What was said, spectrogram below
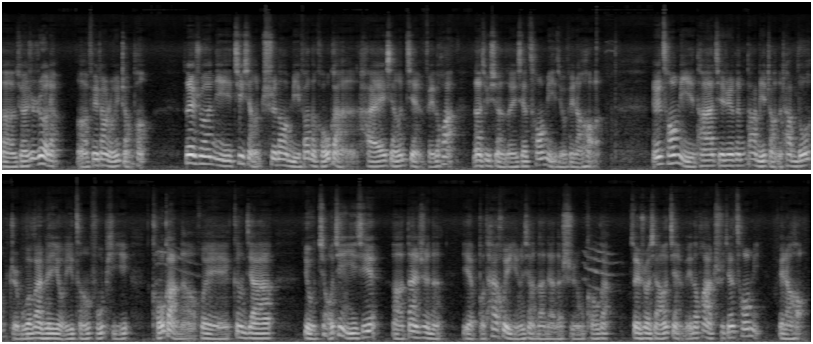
呃，全是热量啊，非常容易长胖。所以说，你既想吃到米饭的口感，还想减肥的话，那去选择一些糙米就非常好了。因为糙米它其实跟大米长得差不多，只不过外面有一层麸皮，口感呢会更加有嚼劲一些啊。但是呢，也不太会影响大家的食用口感。所以说，想要减肥的话，吃些糙米非常好。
